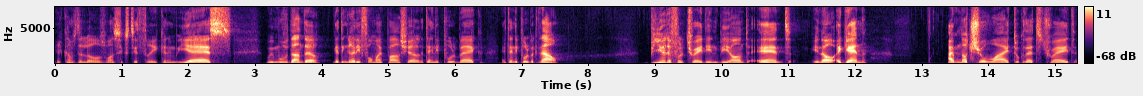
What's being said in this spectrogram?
Here comes the lows, 163. Can yes, we moved under, getting ready for my partial at any pullback, at any pullback now. Beautiful trade in Beyond, and you know, again, I'm not sure why I took that trade.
